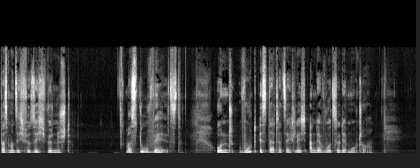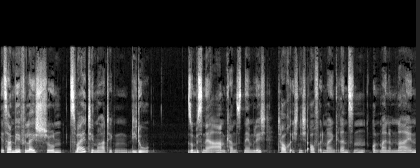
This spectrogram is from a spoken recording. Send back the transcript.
was man sich für sich wünscht, was du willst. Und Wut ist da tatsächlich an der Wurzel der Motor. Jetzt haben wir vielleicht schon zwei Thematiken, die du so ein bisschen erahnen kannst, nämlich tauche ich nicht auf in meinen Grenzen und meinem Nein,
